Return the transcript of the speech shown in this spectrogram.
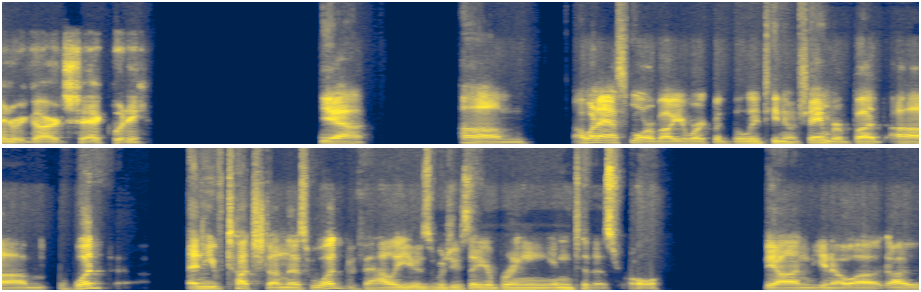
in regards to equity. Yeah. Um, I want to ask more about your work with the Latino Chamber, but um, what, and you've touched on this, what values would you say you're bringing into this role beyond, you know, a, a,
